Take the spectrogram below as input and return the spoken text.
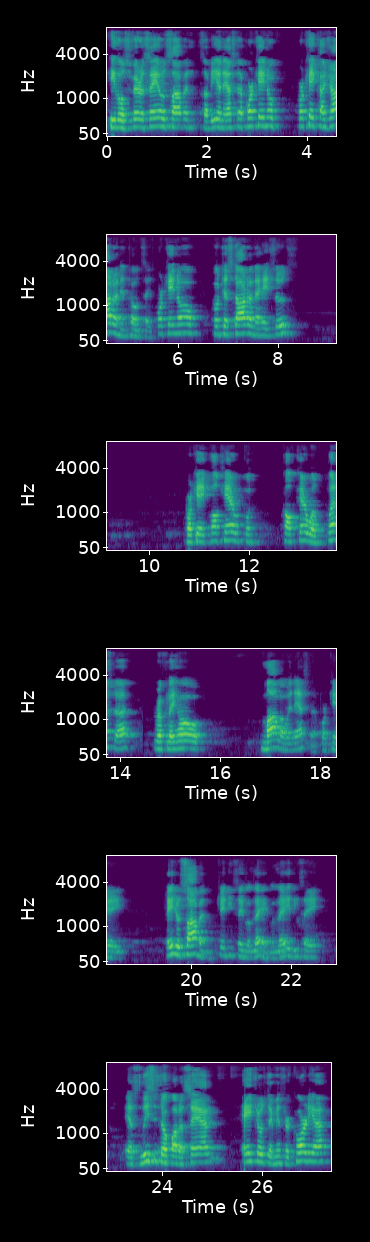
Y los fariseos saben, sabían esto, ¿por qué no, por qué callaron entonces? ¿Por qué no contestaron a Jesús? Porque cualquier, cualquier respuesta reflejó malo en esta, porque ellos saben qué dice la ley. La ley dice, es lícito para hacer hechos de misericordia,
